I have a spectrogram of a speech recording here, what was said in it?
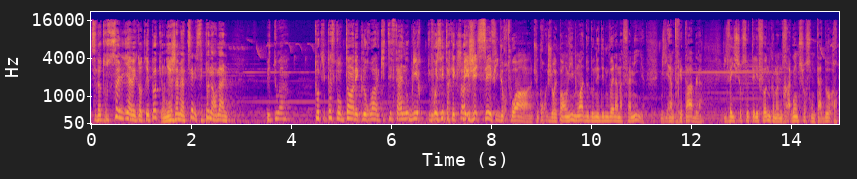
C'est notre seul lien avec notre époque et on n'y a jamais accès, mais c'est pas normal. Et toi? Toi qui passes ton temps avec le roi, qui t'est fait anoblir, tu pourrais essayer de faire quelque chose? Mais j'essaie, figure-toi. Tu crois que j'aurais pas envie, moi, de donner des nouvelles à ma famille? Il est intraitable. Il veille sur ce téléphone comme un dragon sur son tas d'or.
